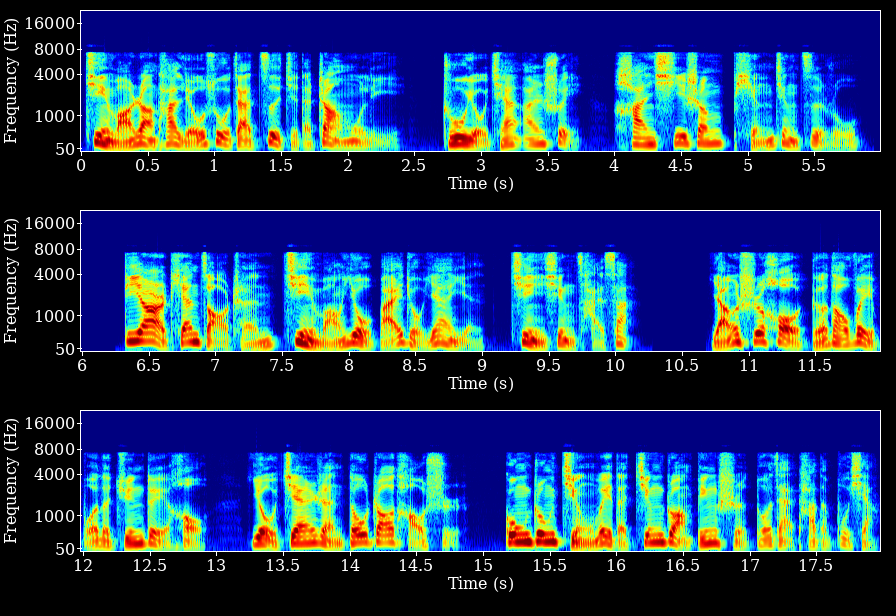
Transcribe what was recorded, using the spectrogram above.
晋王让他留宿在自己的帐幕里，朱有谦安睡，酣息声平静自如。第二天早晨，晋王又摆酒宴饮，尽兴才散。杨师厚得到魏博的军队后，又兼任都招讨使。宫中警卫的精壮兵士多在他的部下，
